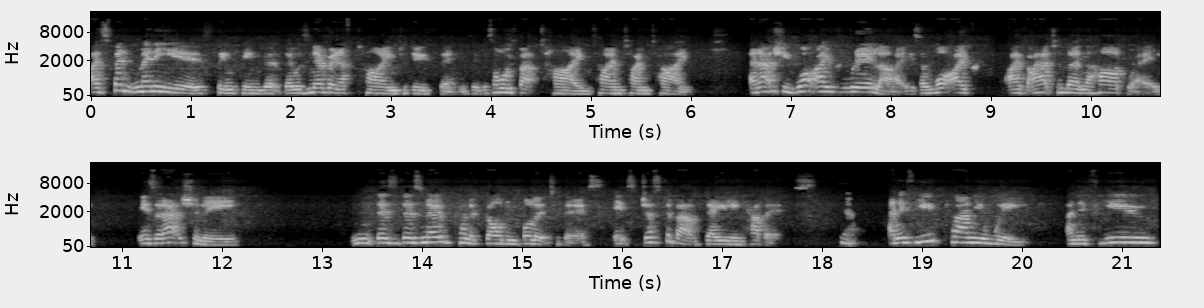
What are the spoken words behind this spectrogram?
I spent many years thinking that there was never enough time to do things. It was always about time, time, time, time. And actually, what I've realised and what I've, I've I had to learn the hard way is that actually there's there's no kind of golden bullet to this. It's just about daily habits. Yeah. And if you plan your week and if you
